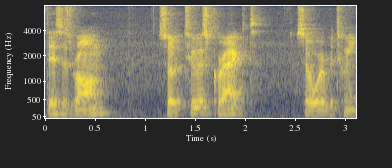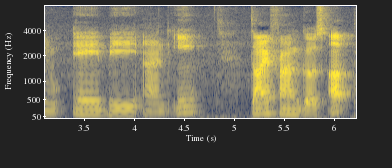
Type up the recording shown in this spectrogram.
this is wrong. So 2 is correct. So we're between A, B, and E. Diaphragm goes up.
